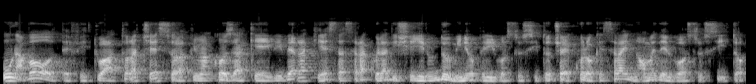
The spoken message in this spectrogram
una volta effettuato l'accesso la prima cosa che vi verrà chiesta sarà quella di scegliere un dominio per il vostro sito, cioè quello che sarà il nome del vostro sito.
